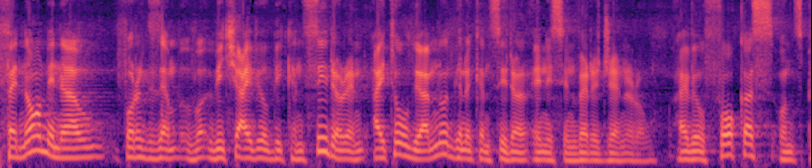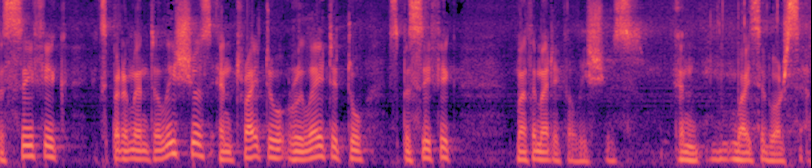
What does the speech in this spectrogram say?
phenomena, for example, which I will be considering, I told you I'm not going to consider anything very general. I will focus on specific experimental issues and try to relate it to specific mathematical issues and vice versa.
